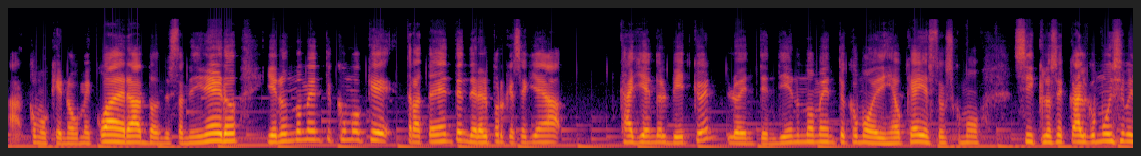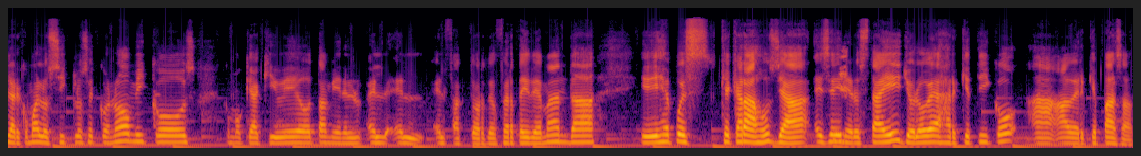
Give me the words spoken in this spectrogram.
ah, como que no me cuadra, dónde está mi dinero. Y en un momento como que traté de entender el por qué seguía cayendo el Bitcoin, lo entendí en un momento como dije, ok, esto es como ciclos, algo muy similar como a los ciclos económicos, como que aquí veo también el, el, el, factor de oferta y demanda, y dije, pues, qué carajos, ya ese dinero está ahí, yo lo voy a dejar quietico a, a ver qué pasa.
